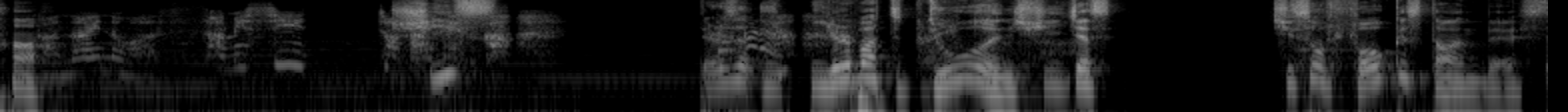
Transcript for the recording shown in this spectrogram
Huh. She's... There's a... You're about to duel and she just... She's so focused on this.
